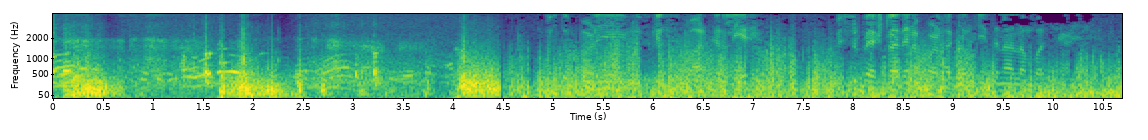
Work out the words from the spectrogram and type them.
है दोस्तों, बड़ी मुश्किल से पार कर लिए। बीस रुपये एक्स्ट्रा देना पड़ा क्योंकि इतना लंबा सीढ़ी। चढ़ना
